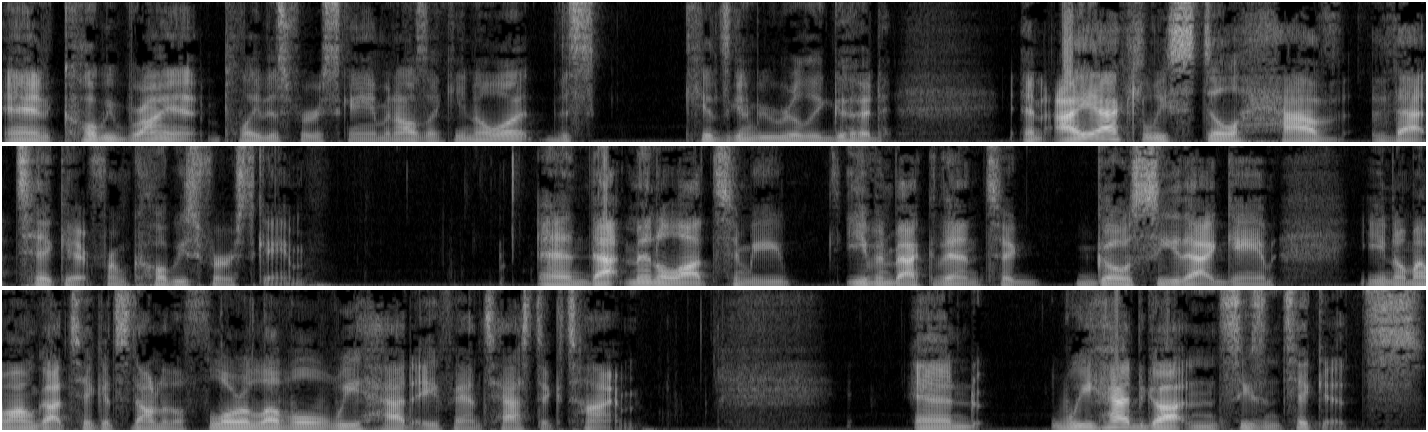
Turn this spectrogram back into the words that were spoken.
and Kobe Bryant played his first game, and I was like, you know what? This kid's going to be really good. And I actually still have that ticket from Kobe's first game. And that meant a lot to me even back then to go see that game. You know, my mom got tickets down to the floor level. We had a fantastic time. And we had gotten season tickets.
